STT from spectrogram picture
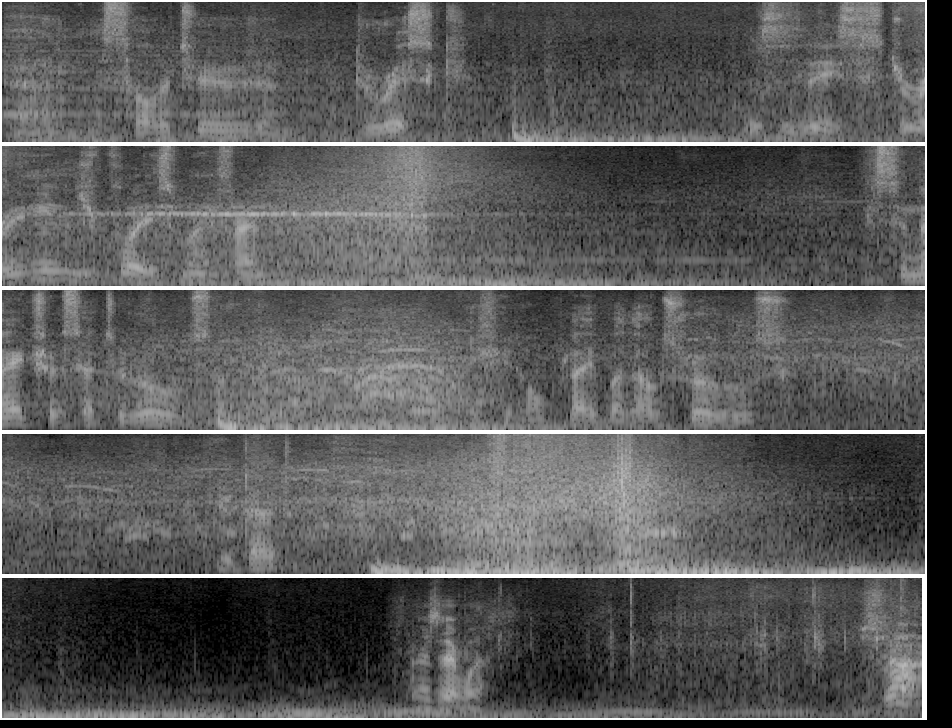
and the solitude, and the risk. This is a strange place, my friend. It's the nature set the rules. And if you don't play by those rules, you're dead. Where's everyone? Sean,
